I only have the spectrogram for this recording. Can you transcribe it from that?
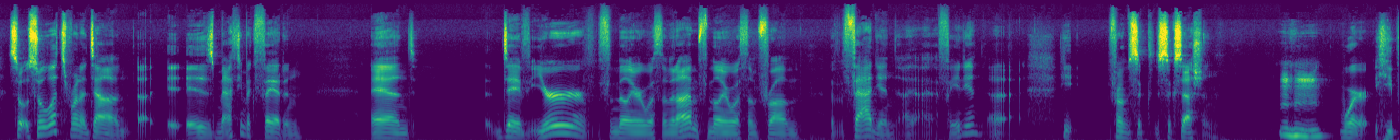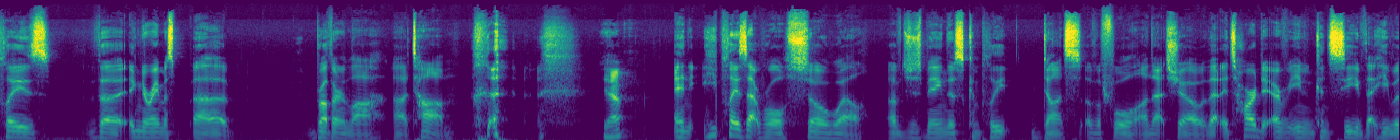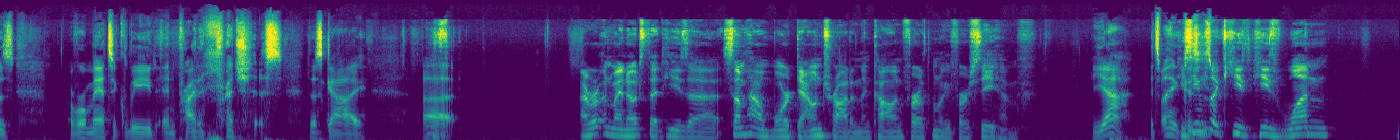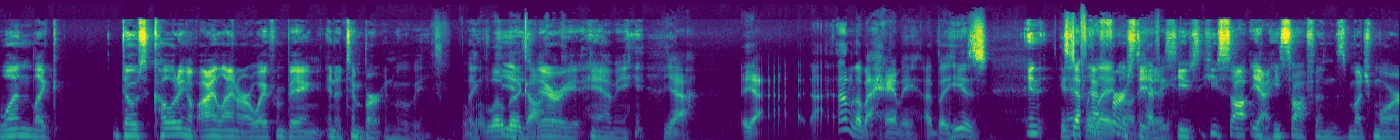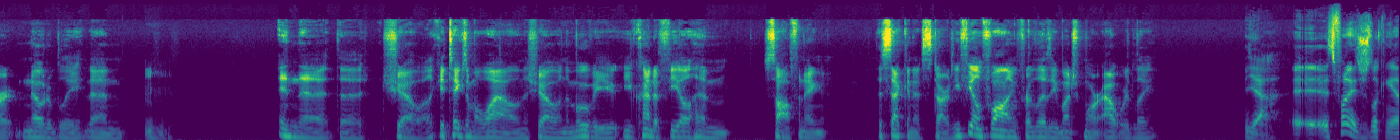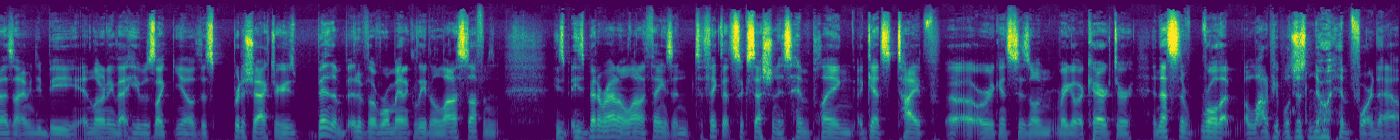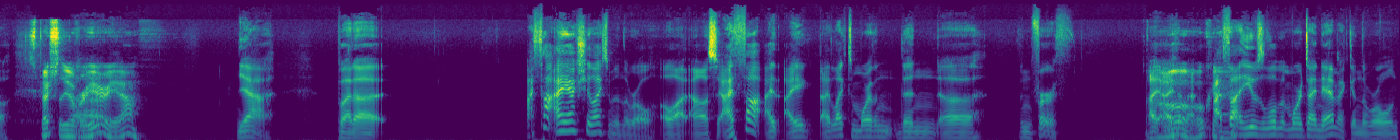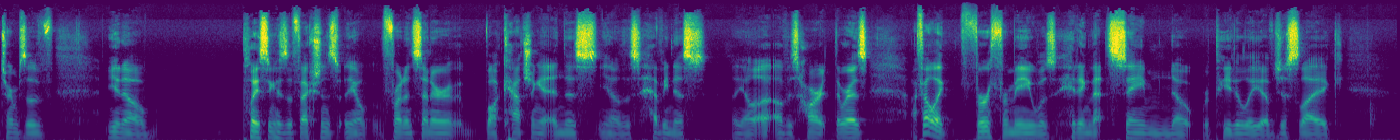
So so let's run it down. Uh, it is Matthew Macfadyen and Dave? You're familiar with him, and I'm familiar with him from Fadian. I, I, Fadian? Uh, he from Suc Succession, Mm-hmm. where he plays the ignoramus uh, brother-in-law uh, Tom, Yep. and he plays that role so well of just being this complete dunce of a fool on that show that it's hard to ever even conceive that he was a romantic lead in Pride and Prejudice. This guy. Uh, I wrote in my notes that he's uh, somehow more downtrodden than Colin Firth when we first see him. Yeah, it's funny He seems like he's he's one one like dose coating of eyeliner away from being in a Tim Burton movie. Like A little bit of Gothic. very hammy. yeah, yeah. I, don't know about hammy, uh, but he is. He's at- definitely at first he heavy. is. He's he saw yeah he softens much more notably than Mm-hmm. in the the show. Like it takes him a while in the show. In the movie, you, you kind of feel him softening the second it starts. You feel him falling for Lizzie much more outwardly. Yeah, it's funny just looking at his IMDb and learning that he was like you know this British actor who's been a bit of a romantic lead in a lot of stuff, and he's he's been around in a lot of things. And to think that Succession is him playing against type uh, or against his own regular character, and that's the role that a lot of people just know him for now. Especially over Uh, here, yeah. Yeah, but uh, I thought I actually liked him in the role a lot. Honestly, I thought I I, I liked him more than than uh, than Firth. I, I- Oh, I, okay. I thought he was a little bit more dynamic in the role in terms of, you know, placing his affections, you know, front and center while couching it in this, you know, this heaviness, you know, of his heart. Whereas I felt like Firth for me was hitting that same note repeatedly of just like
